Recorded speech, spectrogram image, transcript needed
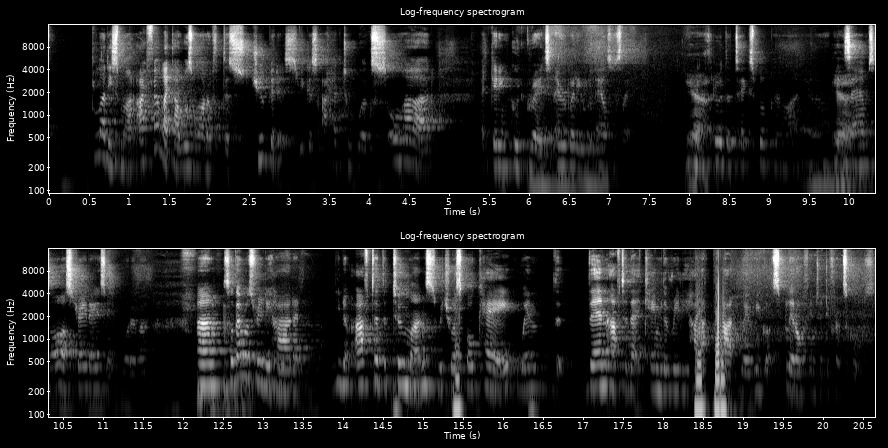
bloody smart. I felt like I was one of the stupidest because I had to work so hard at getting good grades. Everybody else was like Yeah. through the textbook and like you know Yeah. exams, oh straight A's or whatever. Um, so that was really hard. And you know, after the two months, which was okay, when the, then after that came the really hard part where we got split off into different schools.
